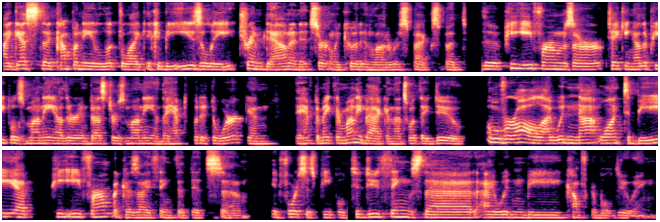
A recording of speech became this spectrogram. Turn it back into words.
I guess the company looked like it could be easily trimmed down, and it certainly could in a lot of respects. But the PE firms are taking other people's money, other investors' money, and they have to put it to work and they have to make their money back, and that's what they do. Overall, I would not want to be a PE firm because I think that it's um, it forces people to do things that I wouldn't be comfortable doing.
